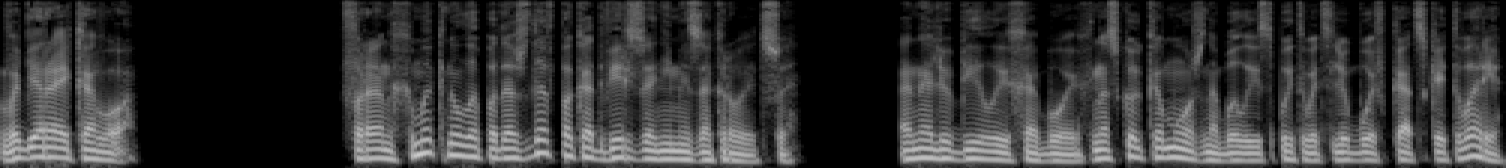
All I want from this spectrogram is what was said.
Выбирай кого». Фран хмыкнула, подождав, пока дверь за ними закроется. Она любила их обоих, насколько можно было испытывать любовь к адской твари,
